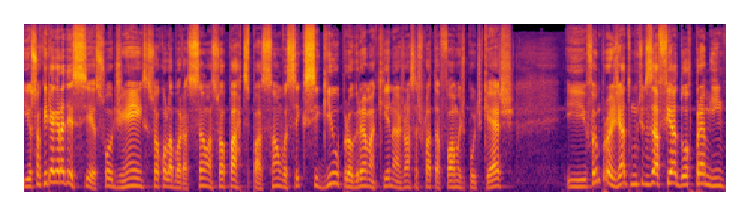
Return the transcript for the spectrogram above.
e eu só queria agradecer a sua audiência, a sua colaboração, a sua participação, você que seguiu o programa aqui nas nossas plataformas de podcast. E foi um projeto muito desafiador para mim.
